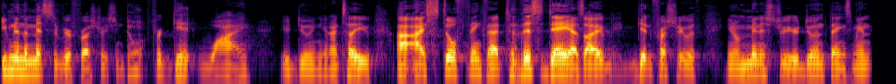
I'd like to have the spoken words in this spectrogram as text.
even in the midst of your frustration. Don't forget why you're doing it. And I tell you, I, I, still think that to this day, as I get frustrated with you know ministry or doing things, man,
